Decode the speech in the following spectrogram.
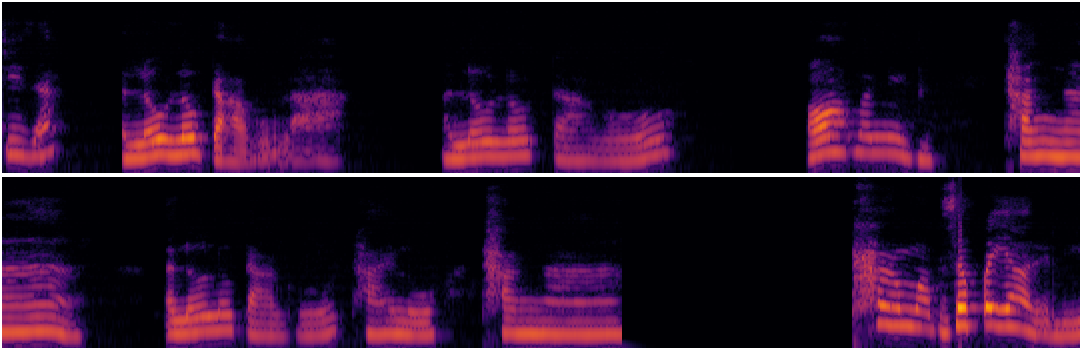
ကြည့်စမ်း အလုတ်လုတ်တာကိုလားအလုတ်လုတ်တာကိုအော်မမိဘူးထန်ငန်အလုတ်လုတ်တာကိုထိုင်းလို့ထန်ငန်ထန်မှာပါဇက်ပိတ်ရတယ်လေ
